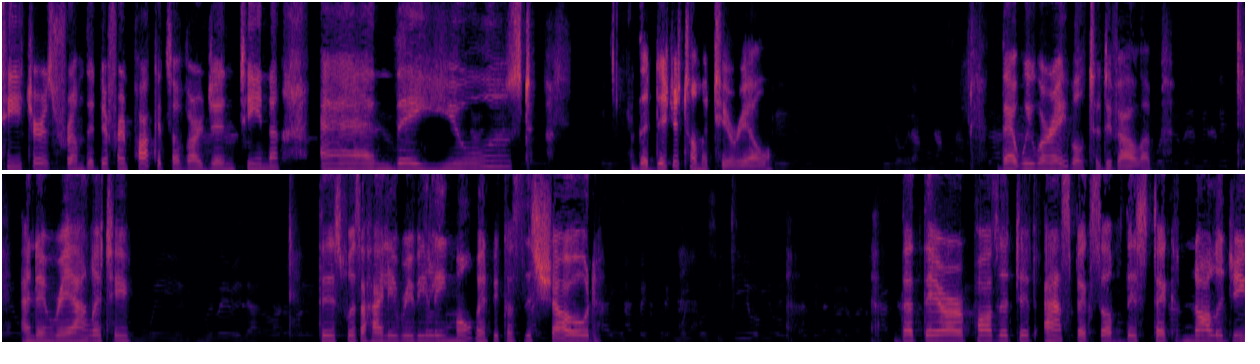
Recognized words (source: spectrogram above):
teachers from the different pockets of Argentina, and they used used the digital material that we were able to develop. And in reality, this was a highly revealing moment because this showed that there are positive aspects of this technology.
